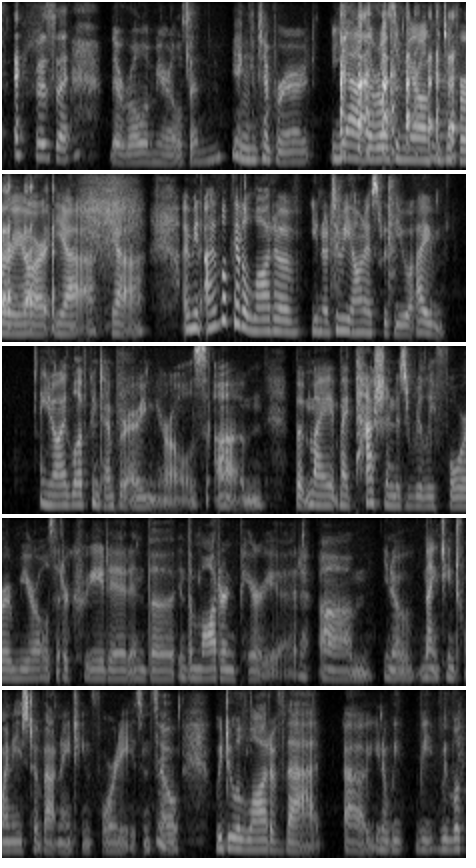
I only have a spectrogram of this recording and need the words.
it was the role of murals in, in contemporary art. yeah, the roles of mural in contemporary art. Yeah, yeah. I mean, I look at a lot of, you know, to be honest with you, I, you know, I love contemporary murals, um, but my my passion is really for murals that are created in the in the modern period, um, you know, 1920s to about 1940s, and so mm. we do a lot of that. Uh, you know, we we we look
